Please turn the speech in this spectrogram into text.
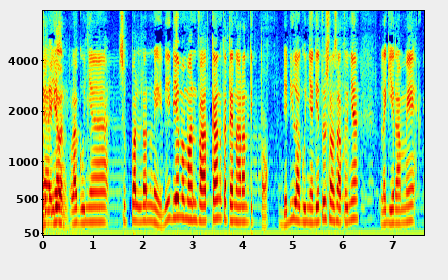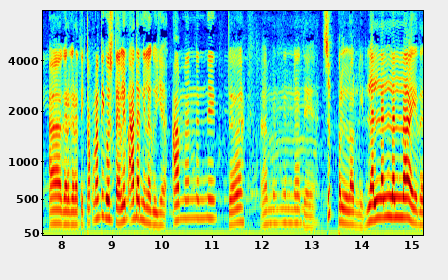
ya Bene yang lagunya Super Lonely. Ini dia memanfaatkan ketenaran TikTok. Jadi lagunya dia tuh salah satunya lagi rame eh, gara-gara TikTok. Nanti gue setelin ada nih lagunya. Aman tuh Aman Super Lonely la la la la gitu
